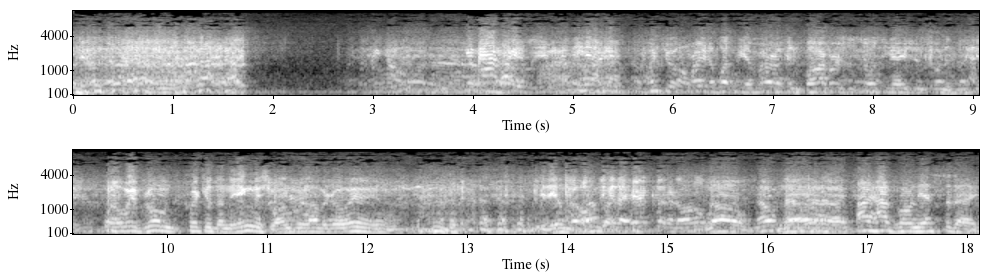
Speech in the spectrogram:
Aren't you afraid of what the American Barbers Association is going to think? Well, we've grown quicker than the English ones. We'll have a go here. Did you hope to get a haircut at all? No. No, no, no. I had one yesterday.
